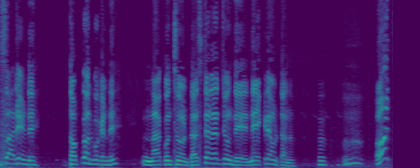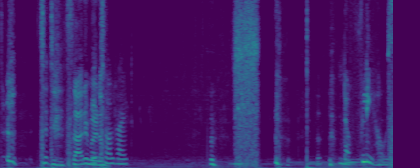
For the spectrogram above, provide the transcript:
సరే అండి. తప్పుగా అనుకోకండి. నాకు కొంచెం డస్ట్ ఎలర్జీ ఉంది. నేను ఇక్కడే ఉంటాను. Sorry madam it's all right lovely house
